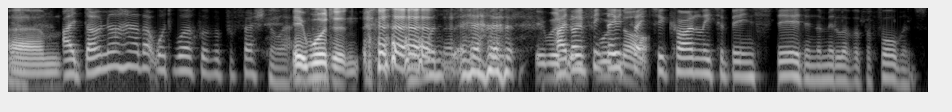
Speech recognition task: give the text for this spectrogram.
um, I don't know how that would work with a professional actor. it wouldn't. wouldn't- That's the. It would- I don't it think would they would take too kindly to being steered in the middle of a performance.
